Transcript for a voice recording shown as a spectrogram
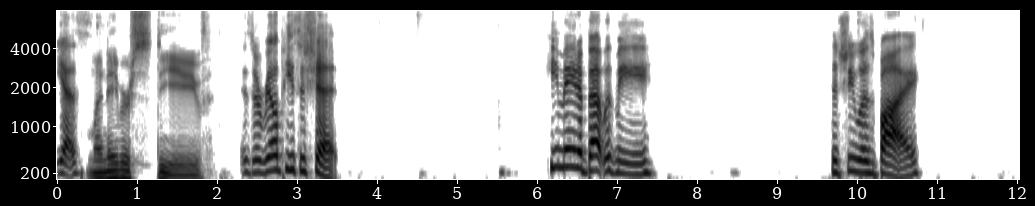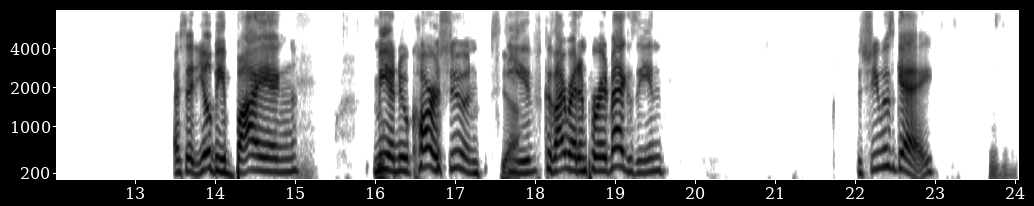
Yes. My neighbor Steve. is a real piece of shit. He made a bet with me that she was bi. I said, You'll be buying me a new car soon, Steve, because I read in Parade Magazine that she was gay. Mhm.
